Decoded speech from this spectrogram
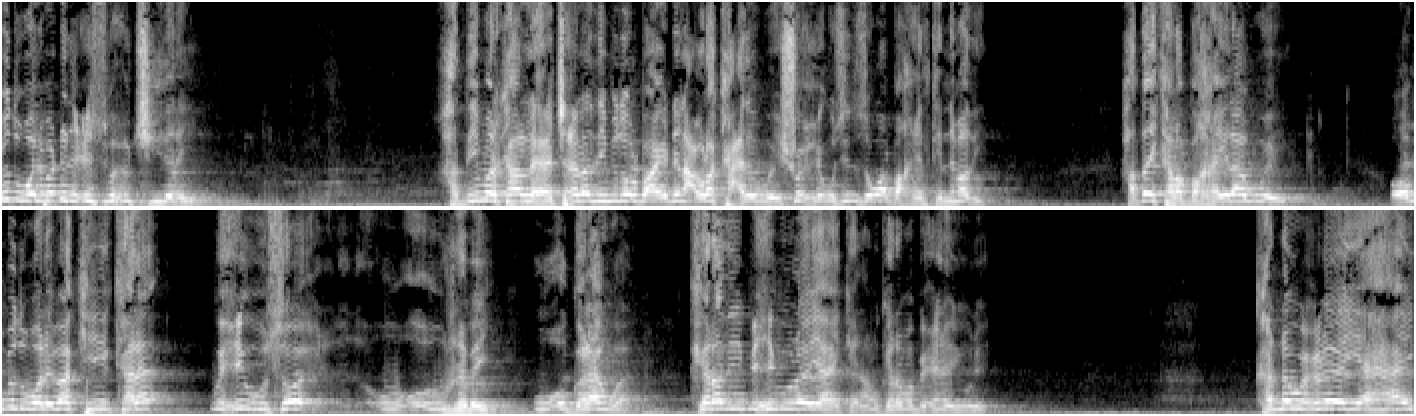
mid waliba dhinaciisu wax u jiidanaya haddii markaa lexejecladii mid walba ay dhinac ula kacdo wey shuxigu sidiisa waa bakiiltinimadii hadday kala bakaylaan wey oo mid waliba kii kale wixii uu soo uu rabay uu ogolaan waa. Kiradii bixi buu leeyahay kan anu kira ma bixinayuu le. Kanna wuxuu leeyahay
